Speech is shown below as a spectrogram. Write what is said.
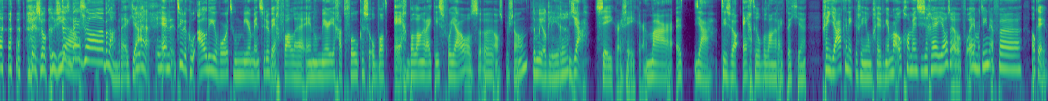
best wel cruciaal. Dat is best wel eh, belangrijk, ja. Ja, ja. En natuurlijk, hoe ouder je wordt, hoe meer mensen er wegvallen. En hoe meer je gaat focussen op wat echt belangrijk is voor jou als, eh, als persoon. Dat moet je ook leren. Ja, zeker, zeker. Maar het, ja, het is wel echt heel belangrijk dat je geen ja-knikkers in je omgeving hebt. Maar ook gewoon mensen die zeggen, hey Jas, of hey Martien, even, oké,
